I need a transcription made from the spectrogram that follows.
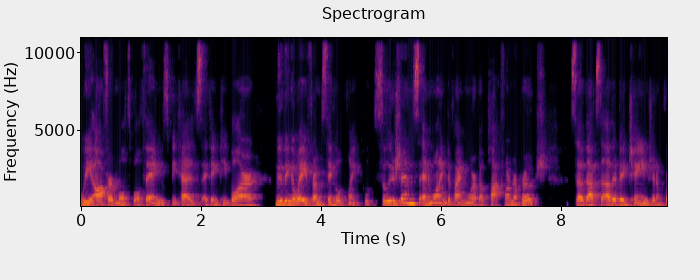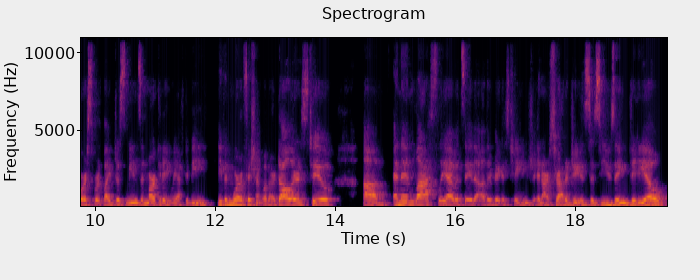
we offer multiple things because I think people are moving away from single point solutions and wanting to find more of a platform approach. So that's the other big change. And of course, we're like just means in marketing, we have to be even more efficient with our dollars too. Um, and then lastly, I would say the other biggest change in our strategy is just using video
